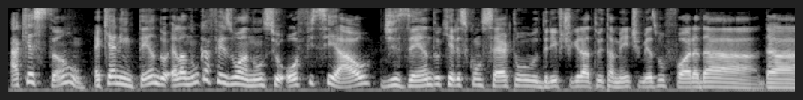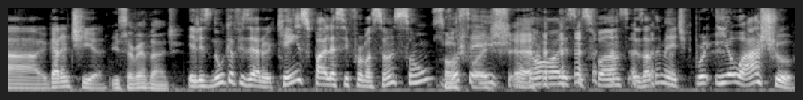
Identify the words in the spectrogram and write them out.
A questão é que a Nintendo, ela nunca fez um anúncio oficial dizendo que eles consertam o drift gratuitamente mesmo fora da, da garantia. Isso é verdade. Eles nunca fizeram. Quem espalha essa informação são, são vocês, fãs, é. nós, os fãs, exatamente. Por, e eu acho,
